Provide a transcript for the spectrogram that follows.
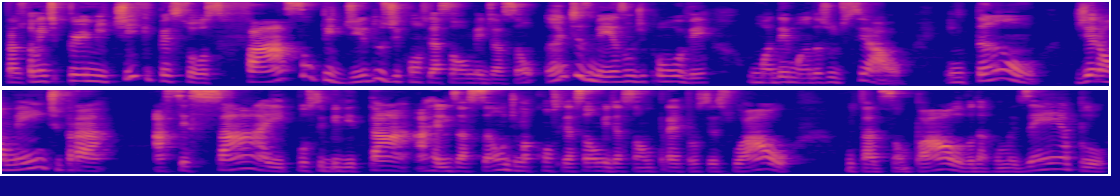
para justamente permitir que pessoas façam pedidos de conciliação ou mediação antes mesmo de promover uma demanda judicial. Então, geralmente, para acessar e possibilitar a realização de uma conciliação ou mediação pré-processual, no estado de São Paulo, vou dar como exemplo,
